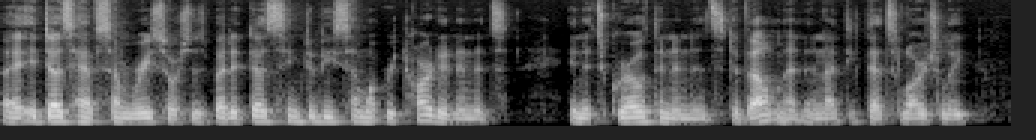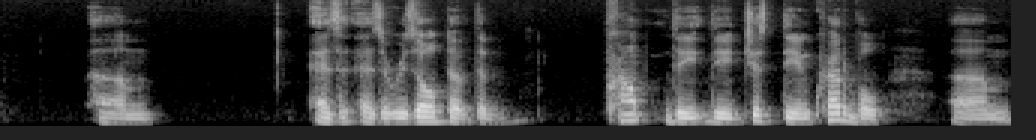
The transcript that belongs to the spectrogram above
Uh, it does have some resources, but it does seem to be somewhat retarded in its in its growth and in its development. And I think that's largely um, as as a result of the prompt the the just the incredible um,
